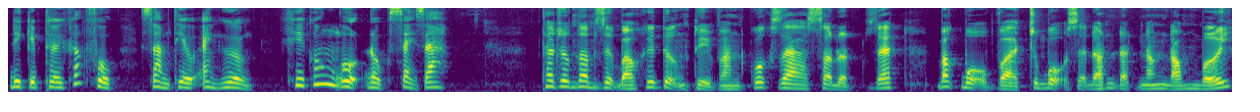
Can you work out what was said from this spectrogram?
để kịp thời khắc phục, giảm thiểu ảnh hưởng khi có ngộ độc xảy ra. Theo Trung tâm Dự báo Khí tượng Thủy văn Quốc gia, sau đợt rét, Bắc Bộ và Trung Bộ sẽ đón đợt nắng nóng mới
